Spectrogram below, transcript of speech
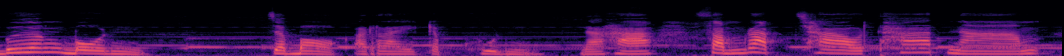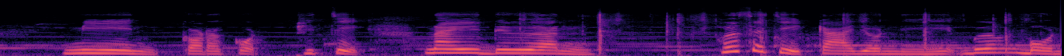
เบื้องบนจะบอกอะไรกับคุณนะคะสำหรับชาวธาตุน้ำมีนกรกฎพิจิก ในเดือน พฤศจิกายนนี้เบื้องบน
